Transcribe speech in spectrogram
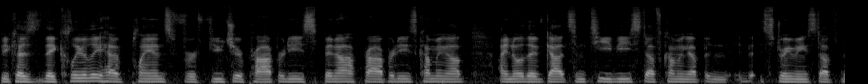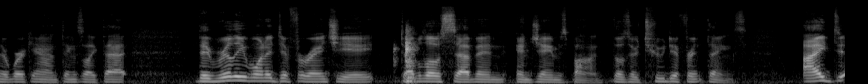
because they clearly have plans for future properties, spin-off properties coming up. I know they've got some TV stuff coming up and streaming stuff and they're working on things like that. They really want to differentiate 007 and James Bond. Those are two different things I, d-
